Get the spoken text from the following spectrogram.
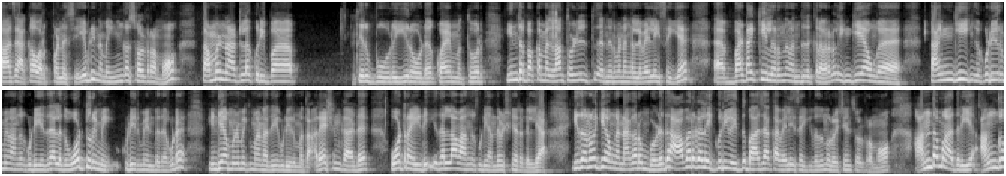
பாஜக ஒர்க் பண்ணுச்சு. எப்படி நம்ம இங்கே சொல்கிறோமோ தமிழ்நாட்டில் குறிப்பாக திருப்பூர் ஈரோடு கோயம்புத்தூர் இந்த பக்கமெல்லாம் தொழில் நிறுவனங்கள் நிறுவனங்களில் வேலை செய்ய வடக்கிலிருந்து வந்திருக்கிறவர்கள் இங்கேயே அவங்க தங்கி இங்கே குடியுரிமை வாங்கக்கூடியது அல்லது ஓட்டுரிமை குடியுரிமை என்பதை கூட இந்தியா முழுமைக்குமான அதே குடியுரிமை தான். ரேஷன் கார்டு ஓட்டர் ஐடி இதெல்லாம் வாங்கக்கூடிய அந்த விஷயம் இருக்கு இல்லையா? இதை நோக்கி அவங்க நகரும் பொழுது அவர்களை குறிவைத்து பாஜக வேலை செய்கிறதுன்னு ஒரு விஷயம் சொல்கிறோமோ அந்த மாதிரி அங்கே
